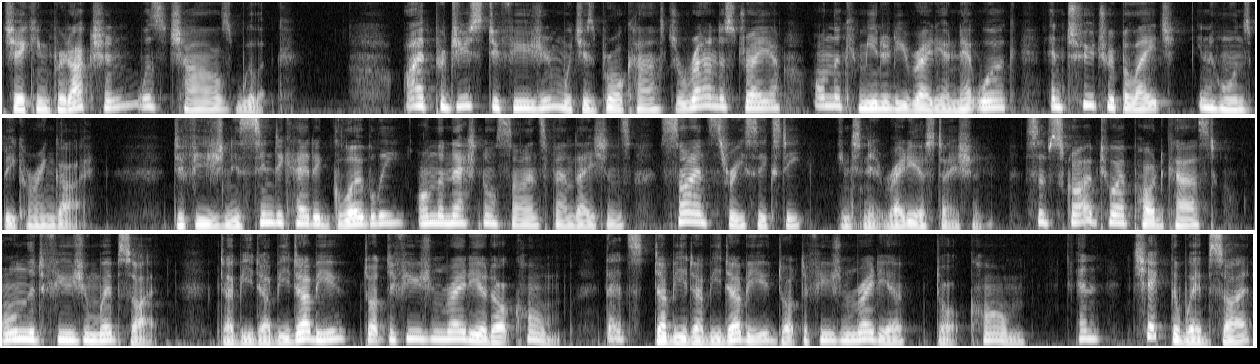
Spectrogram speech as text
Checking production was Charles Willock. I produce Diffusion, which is broadcast around Australia on the Community Radio Network and 2 Triple H in Hornsby, Ku-ring-gai. Diffusion is syndicated globally on the National Science Foundation's Science 360 internet radio station. Subscribe to our podcast on the Diffusion website, www.diffusionradio.com. That's www.diffusionradio.com. And check the website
